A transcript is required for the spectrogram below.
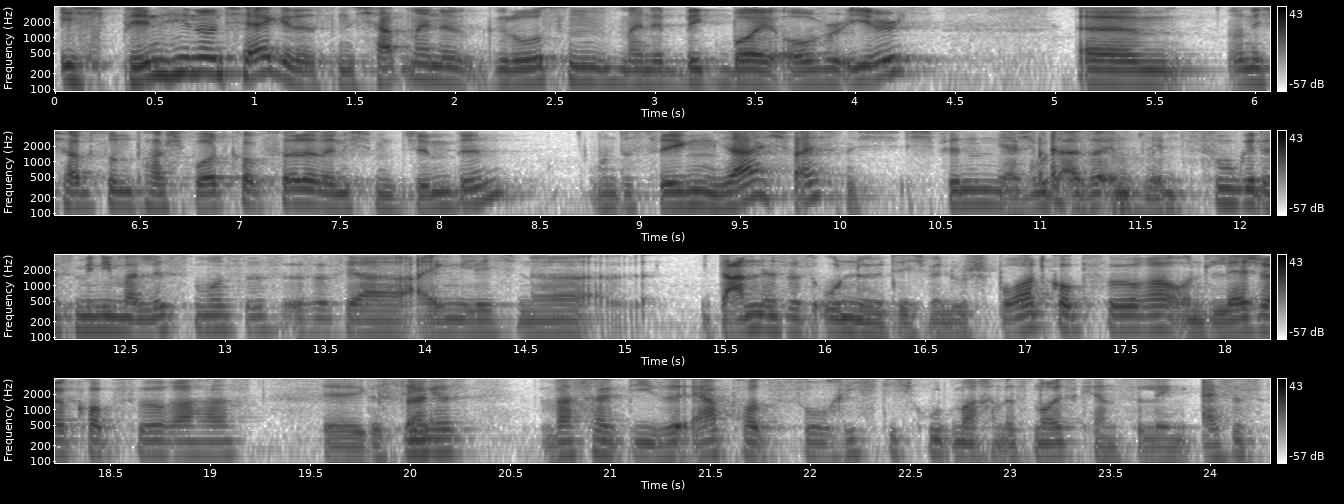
ich bin hin und her gerissen. Ich habe meine großen, meine Big Boy Over-Ears ähm, und ich habe so ein paar Sportkopfhörer, wenn ich im Gym bin. Und deswegen, ja, ich weiß nicht. Ich bin. Ja gut, also im, im. Zuge des Minimalismus ist, ist es ja eigentlich eine, dann ist es unnötig, wenn du Sportkopfhörer und Leisure-Kopfhörer hast. Das Exakt. Ding ist, was halt diese AirPods so richtig gut machen, ist Noise Cancelling. Es ist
